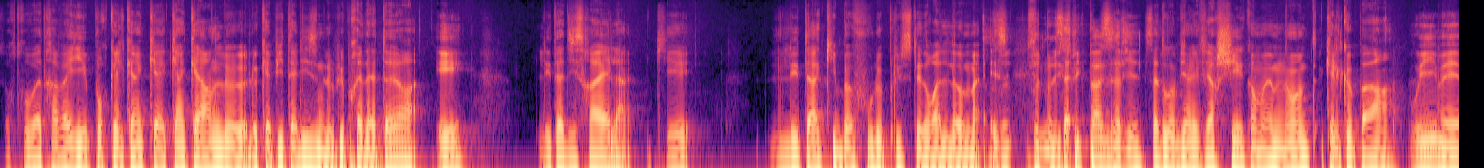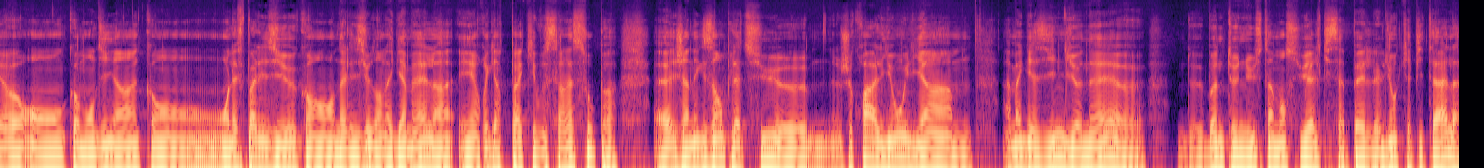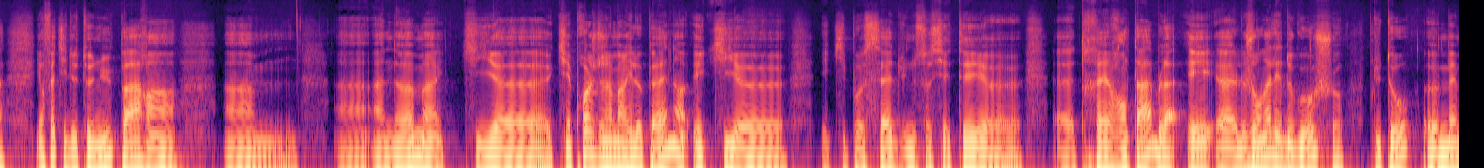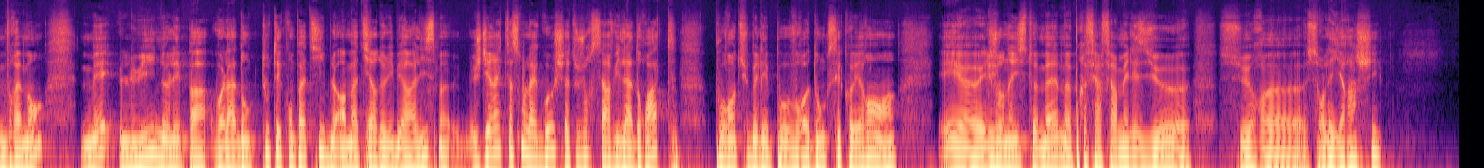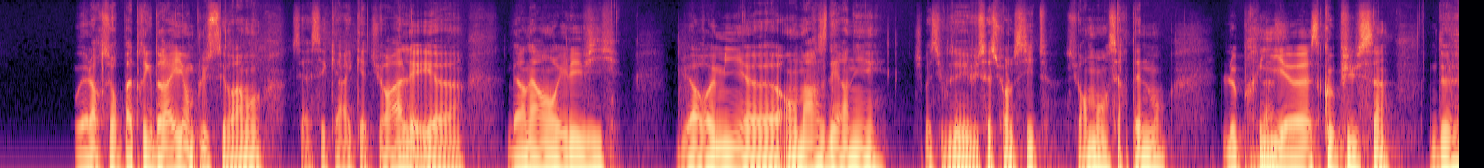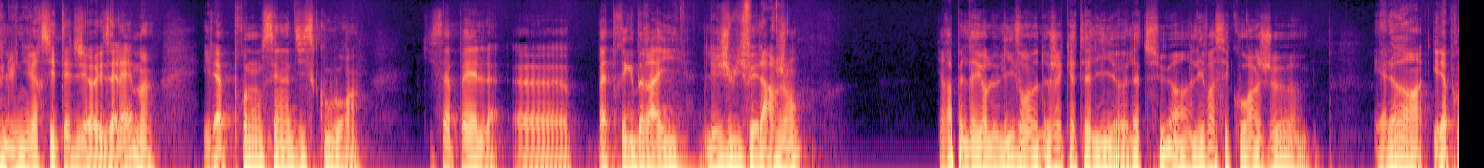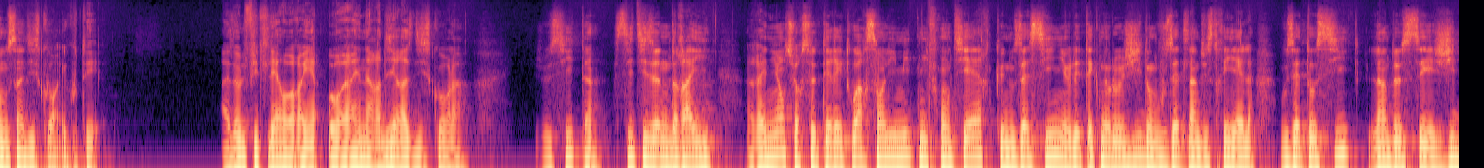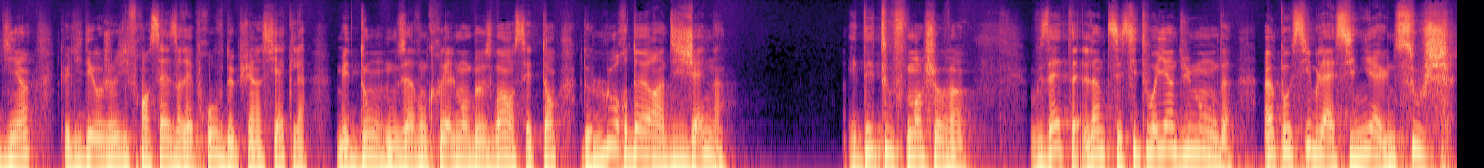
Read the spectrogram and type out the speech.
se retrouve à travailler pour quelqu'un qui, incarne le, capitalisme le plus prédateur et l'État d'Israël qui est l'État qui bafoue le plus les droits de l'homme. Je, ne me l'explique pas, Xavier. Ça, doit bien les faire chier quand même, non Quelque part? Oui, mais euh, on, comme on dit, hein, quand on lève pas les yeux quand on a les yeux dans la gamelle et on regarde pas qui vous sert la soupe. Euh, j'ai un exemple là-dessus. Euh, je crois à Lyon, il y a un, un magazine lyonnais de bonne tenue. C'est un mensuel qui s'appelle Lyon Capital. Et en fait, il est tenu par un, un, homme qui, qui est proche de Jean-Marie Le Pen et qui, et qui possède une société euh, très rentable. Et le journal est de gauche plutôt, euh, même vraiment, mais lui ne l'est pas. Voilà, donc tout est compatible en matière de libéralisme. Je dirais que de toute façon, la gauche a toujours servi la droite pour entuber les pauvres, donc c'est cohérent. Hein. Et, euh, les journalistes eux-mêmes préfèrent fermer les yeux euh, sur, sur les hiérarchies. Oui, alors sur Patrick Drahi, en plus, c'est vraiment c'est assez caricatural. Et Bernard-Henri Lévy lui a remis en mars dernier, je ne sais pas si vous avez vu ça sur le site, sûrement, certainement, le prix Scopus de l'Université de Jérusalem. Il a prononcé un discours qui s'appelle euh, Patrick Drahi, Les Juifs et l'argent. Il rappelle d'ailleurs le livre de Jacques Attali euh, là-dessus, hein, un livre assez courageux. Et alors, il a prononcé un discours, écoutez, Adolf Hitler aurait, aurait rien à redire à ce discours-là. je cite, Citizen Dry, régnant sur ce territoire sans limite ni frontières que nous assignent les technologies dont vous êtes l'industriel. Vous êtes aussi l'un de ces gidiens que l'idéologie française réprouve depuis un siècle, mais dont nous avons cruellement besoin en ces temps de lourdeur indigène et d'étouffement chauvin. Vous êtes l'un de ces citoyens du monde, impossible à assigner à une souche,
